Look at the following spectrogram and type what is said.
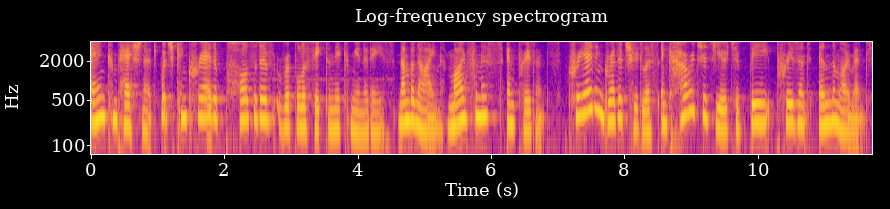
and compassionate, which can create a positive ripple effect in their communities. Number nine, mindfulness and presence. Creating gratitude lists encourages you to be present in the moment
